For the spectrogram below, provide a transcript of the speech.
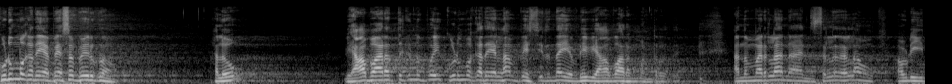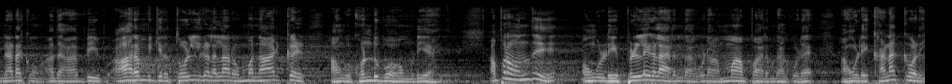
குடும்ப கதையாக பேச போயிருக்கோம் ஹலோ வியாபாரத்துக்குன்னு போய் குடும்ப கதையெல்லாம் பேசியிருந்தா எப்படி வியாபாரம் பண்ணுறது அந்த மாதிரிலாம் நான் சிலரெல்லாம் அப்படி நடக்கும். அதை அப்படி ஆரம்பிக்கிற தொழில்களெல்லாம் ரொம்ப நாட்கள் அவங்க கொண்டு போக முடியாது. அப்புறம் வந்து அவங்களுடைய பிள்ளைகளாக இருந்தால் கூட அம்மா அப்பா இருந்தால் கூட அவங்களுடைய கணக்கு வழி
